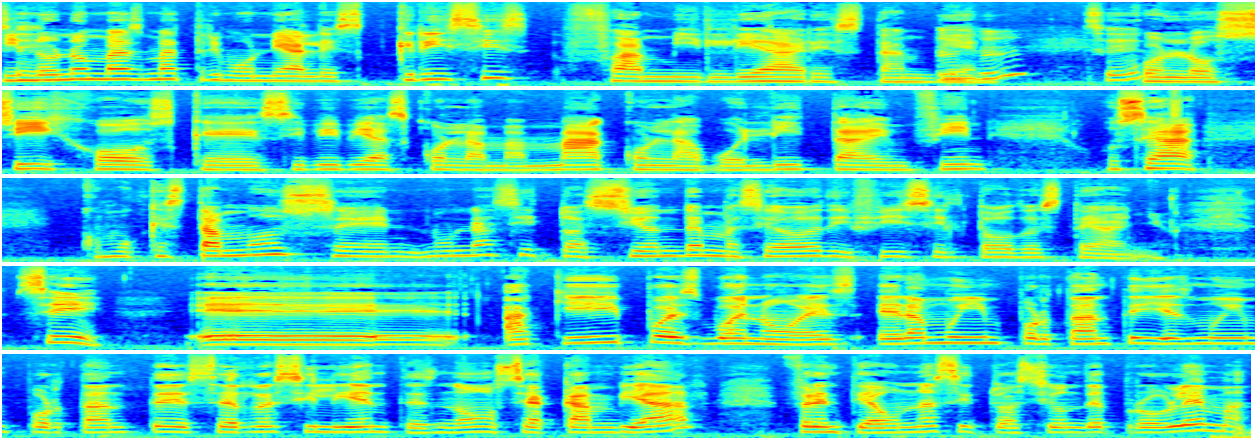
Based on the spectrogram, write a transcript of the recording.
Y no nomás matrimoniales, crisis familiares también con los hijos, que si vivías con la mamá, con la abuelita, en fin. O sea, como que estamos en una situación demasiado difícil todo este año. Sí, eh, aquí pues bueno, es, era muy importante y es muy importante ser resilientes, ¿no? O sea, cambiar frente a una situación de problema.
